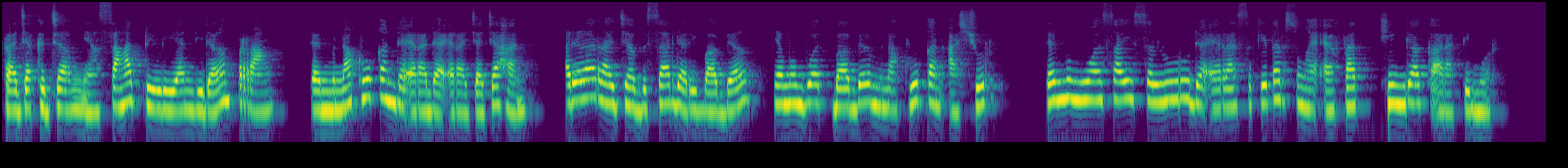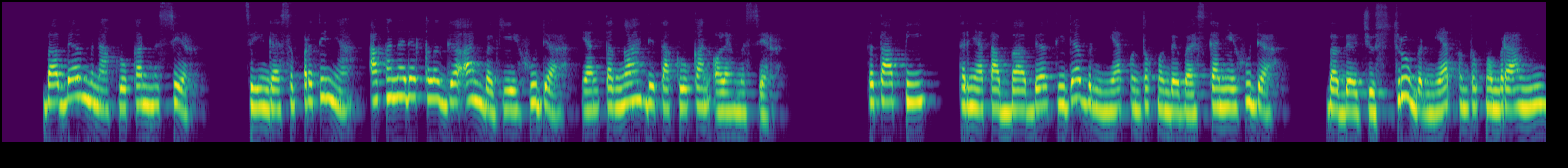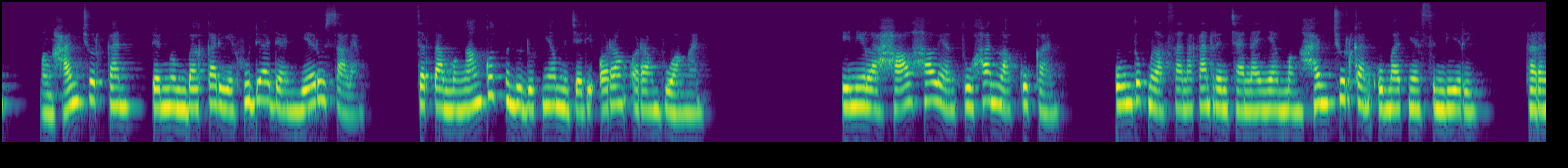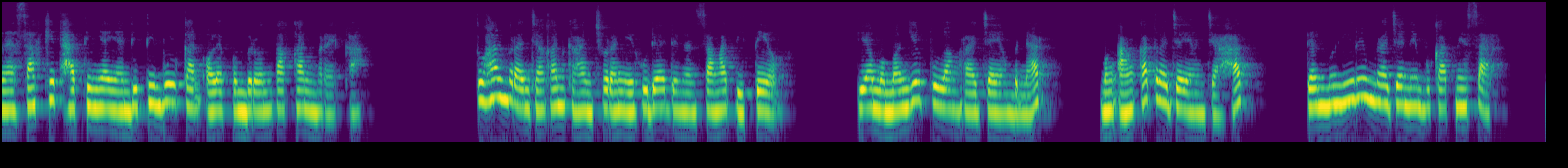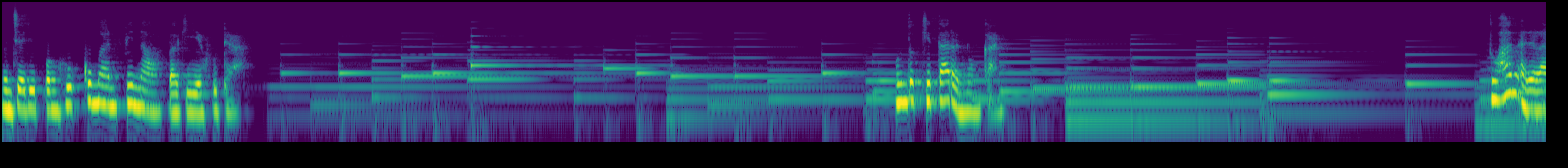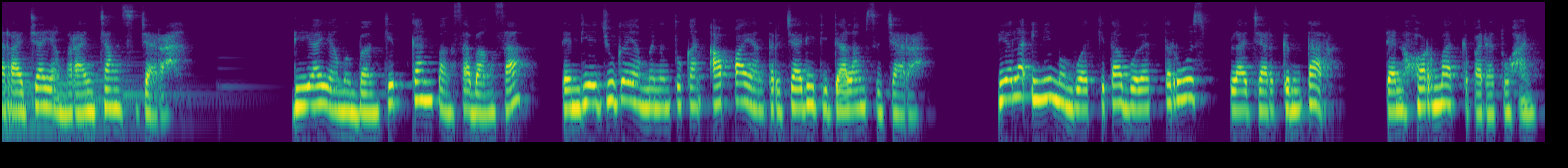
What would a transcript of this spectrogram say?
raja kejam yang sangat brilian di dalam perang dan menaklukkan daerah-daerah jajahan, adalah raja besar dari Babel yang membuat Babel menaklukkan Asyur dan menguasai seluruh daerah sekitar sungai Efrat hingga ke arah timur. Babel menaklukkan Mesir, sehingga sepertinya akan ada kelegaan bagi Yehuda yang tengah ditaklukkan oleh Mesir. Tetapi Ternyata Babel tidak berniat untuk membebaskan Yehuda. Babel justru berniat untuk memerangi, menghancurkan, dan membakar Yehuda dan Yerusalem, serta mengangkut penduduknya menjadi orang-orang buangan. Inilah hal-hal yang Tuhan lakukan untuk melaksanakan rencananya menghancurkan umatnya sendiri karena sakit hatinya yang ditimbulkan oleh pemberontakan mereka. Tuhan merancangkan kehancuran Yehuda dengan sangat detail, dia memanggil pulang raja yang benar, mengangkat raja yang jahat, dan mengirim Raja Nebukadnezar menjadi penghukuman final bagi Yehuda. Untuk kita renungkan, Tuhan adalah Raja yang merancang sejarah. Dia yang membangkitkan bangsa-bangsa dan dia juga yang menentukan apa yang terjadi di dalam sejarah. Biarlah ini membuat kita boleh terus belajar gentar dan hormat kepada Tuhan.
